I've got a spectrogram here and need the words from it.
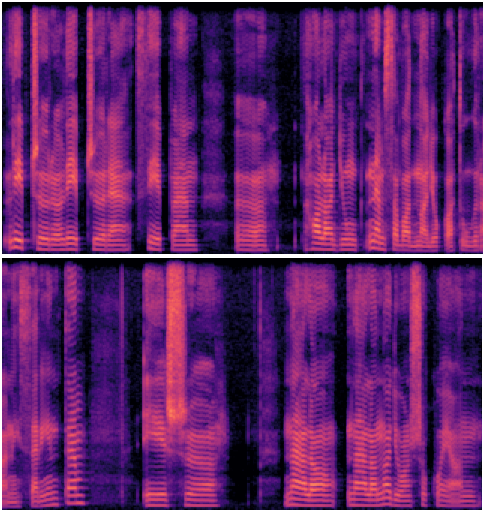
lépcsőről lépcsőre szépen ö, haladjunk, nem szabad nagyokat ugrani szerintem, és ö, nála, nála nagyon sok olyan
